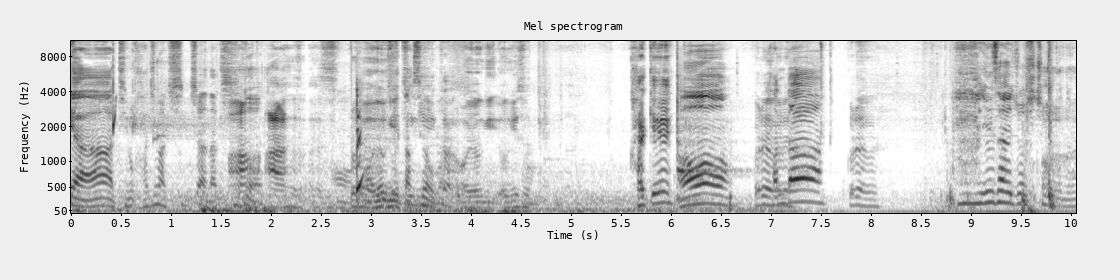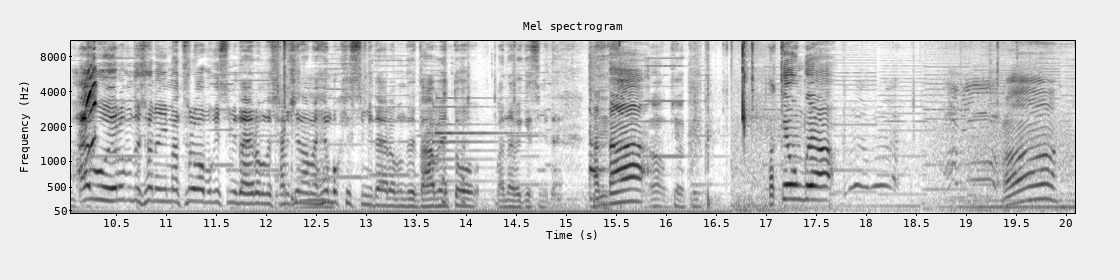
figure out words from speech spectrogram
야, 뒤로 가지 마, 진짜. 나 아, 죽어. 아, 어, 그러면 어, 여기 여기서 딱 세워봐. 튕기니까, 어 여기 여기서 갈게. 어, 그래, 간다. 그래 그래. 아, 인사해줘, 시청자분들. 아이고 여러분들 저는 이만 들어가 보겠습니다. 여러분들 잠시나마 행복했습니다. 여러분들 다음에 또 만나 뵙겠습니다. 간다. 어, 오케이 오케이. 밖에 온 거야. 어.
